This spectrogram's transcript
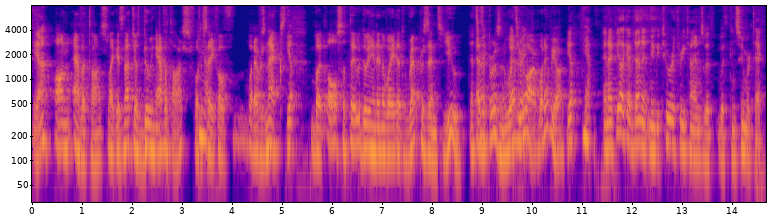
yeah. on avatars. Like it's not just doing avatars for the No. sake of whatever's next, Yep. but also t- doing it in a way that represents you That's as a person, That's whoever you are, whatever you are. Yep. Yeah. And I feel like I've done it maybe two or three times with with consumer tech.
